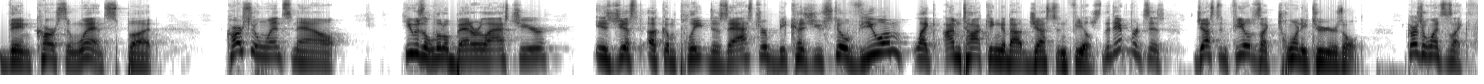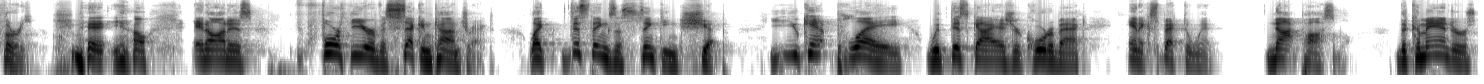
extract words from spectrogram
than Carson Wentz. But Carson Wentz now, he was a little better last year, is just a complete disaster because you still view him like I'm talking about Justin Fields. The difference is Justin Fields is like 22 years old. Carson Wentz is like 30, you know, and on his fourth year of his second contract. Like this thing's a sinking ship. You can't play with this guy as your quarterback and expect to win. Not possible. The Commanders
